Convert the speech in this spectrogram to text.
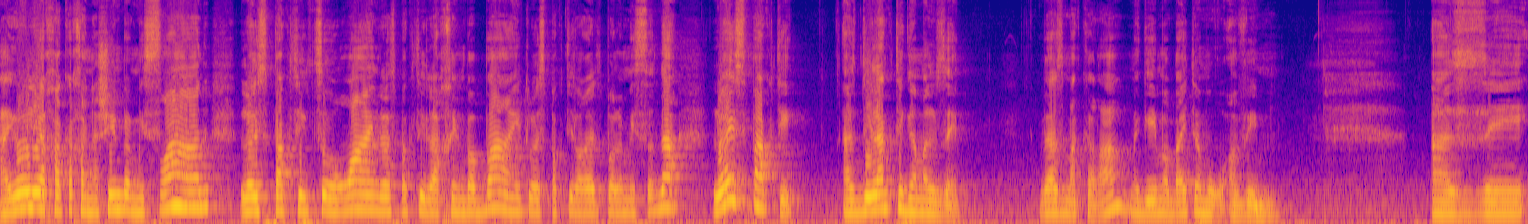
היו לי אחר כך אנשים במשרד, לא הספקתי צהריים, לא הספקתי להכין בבית, לא הספקתי לרדת פה למסעדה, לא הספקתי. אז דילגתי גם על זה. ואז מה קרה? מגיעים הביתה מורעבים. אז אה,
